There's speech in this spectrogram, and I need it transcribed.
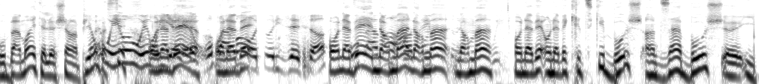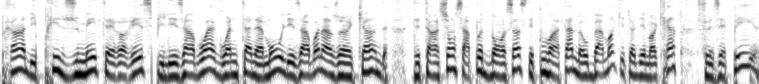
Obama était le champion parce oui, oui, oui, on avait, euh, on avait, autorisé ça. on avait Obama Normand, Normand, autoriser- Normand, Oui. on avait, on avait critiqué Bush en disant Bush, euh, il prend des présumés terroristes puis il les envoie à Guantanamo, il les envoie dans un camp de détention, ça n'a pas de bon sens, c'est épouvantable. Mais Obama, qui est un démocrate, faisait pire,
